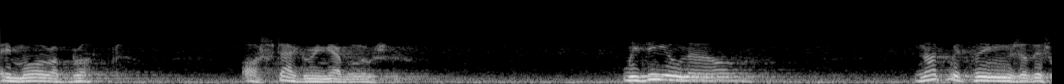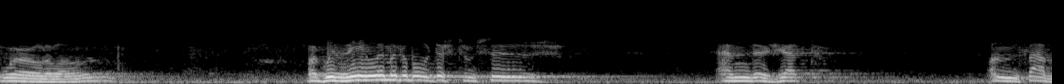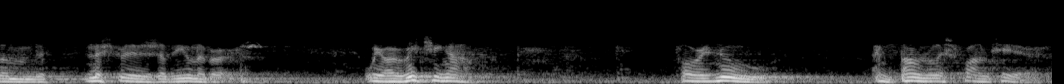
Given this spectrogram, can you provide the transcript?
a more abrupt or staggering evolution. We deal now not with things of this world alone, but with the illimitable distances and as yet unfathomed mysteries of the universe. We are reaching out for a new and boundless frontier.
